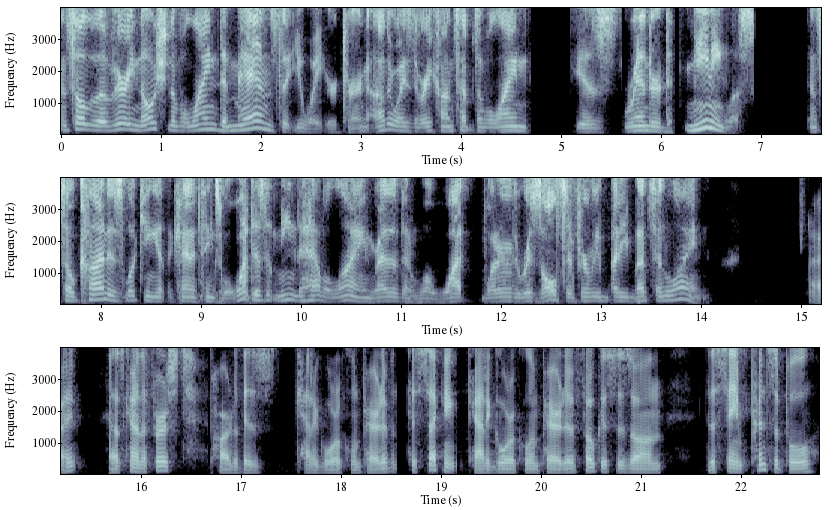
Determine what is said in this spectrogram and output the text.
And so the very notion of a line demands that you wait your turn. Otherwise, the very concept of a line is rendered meaningless. And so Kant is looking at the kind of things, well, what does it mean to have a line rather than, well, what, what are the results if everybody butts in line? All right. That's kind of the first part of his categorical imperative. His second categorical imperative focuses on the same principle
